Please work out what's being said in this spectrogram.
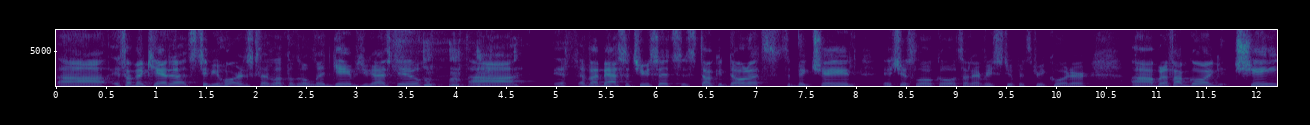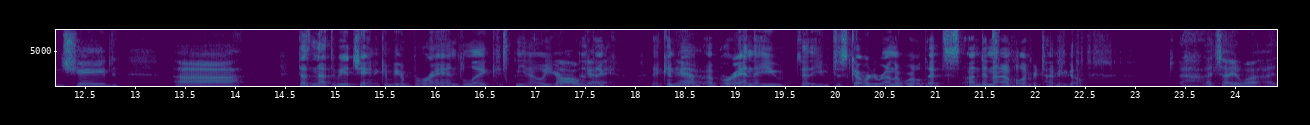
Uh, if I'm in Canada, it's Timmy Hortons because I love the little lid games you guys do. uh, if, if I'm Massachusetts, it's Dunkin' Donuts. It's a big chain. It's just local. It's on every stupid street corner. Uh, but if I'm going chain chain, uh, doesn't have to be a chain. It can be a brand like you know you're oh, okay. like it can yeah. be a, a, brand that you that you've discovered around the world that's undeniable every time you go. I tell you what, I,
